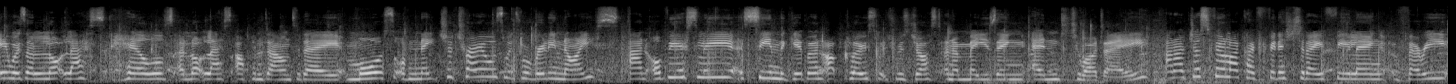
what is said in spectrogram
It was a lot less hills, a lot less up and down today, more sort of nature trails which were really nice and obviously seeing the gibbon up close which was just an amazing end to our day. And I just feel like I finished today feeling very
